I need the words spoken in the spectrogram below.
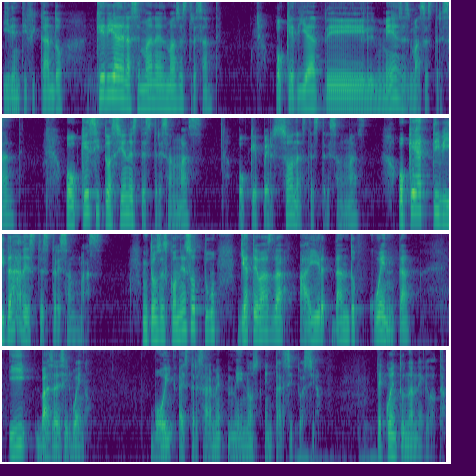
identificando qué día de la semana es más estresante, o qué día del mes es más estresante, o qué situaciones te estresan más, o qué personas te estresan más, o qué actividades te estresan más. Entonces con eso tú ya te vas a ir dando cuenta y vas a decir, bueno, voy a estresarme menos en tal situación. Te cuento una anécdota.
